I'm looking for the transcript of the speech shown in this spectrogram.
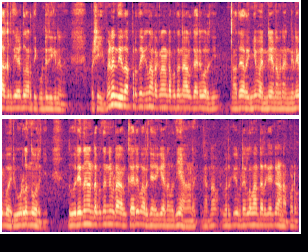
തകൃതിയായിട്ട് നടത്തിക്കൊണ്ടിരിക്കുന്നതാണ്. പക്ഷേ ഇവൻ എന്ത് ചെയ്തു അപ്പുറത്തേക്ക് നടക്കാൻ കണ്ടപ്പോൾ തന്നെ ആൾക്കാർ പറഞ്ഞ് അത് ഇറങ്ങി വന്നെയാണ് അവൻ അങ്ങനെ വരുവുള്ളൂ എന്ന് പറഞ്ഞ്. ദൂരെ നിന്ന് കണ്ടപ്പോൾ തന്നെ ഇവിടെ ആൾക്കാർ പറഞ്ഞ ഗണപതിയാണ് കാരണം ഇവർക്ക് ഇവിടെയുള്ള നാട്ടുകാർക്ക് കാണപ്പെടും.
